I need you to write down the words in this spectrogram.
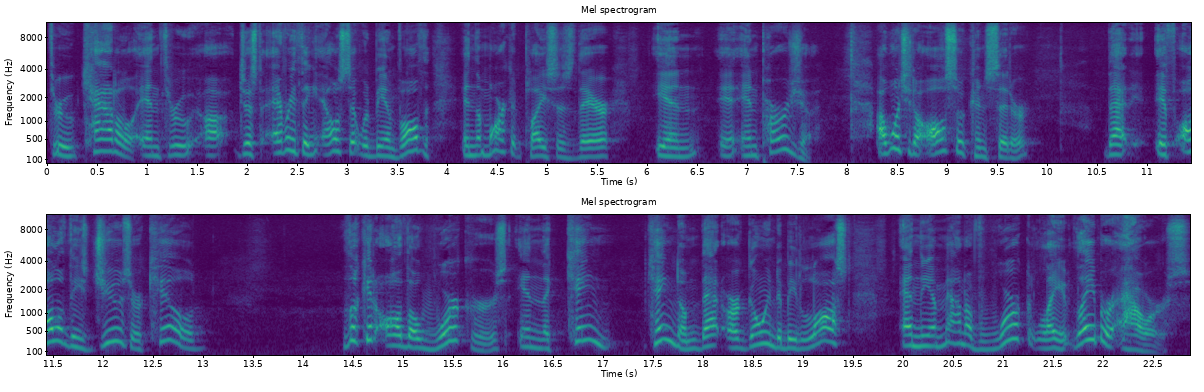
through cattle and through uh, just everything else that would be involved in the marketplaces there in, in Persia. I want you to also consider that if all of these Jews are killed, look at all the workers in the king, kingdom that are going to be lost and the amount of work labor hours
